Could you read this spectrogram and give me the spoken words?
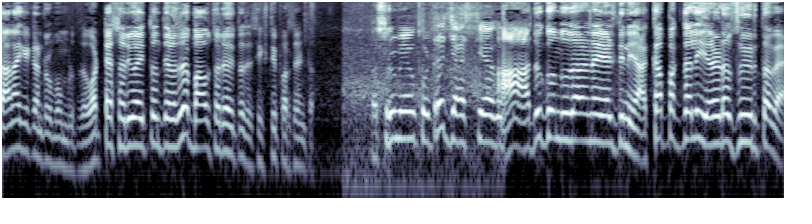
ತಾನಾಗೆ ಕಂಟ್ರೋಲ್ ಬಂದ್ಬಿಡ್ತದೆ. ಹೊಟ್ಟೆ ಸರಿ ಹೋಯ್ತು ಅಂತ ಹೇಳಿದ್ರೆ ಬಾವು ಸರಿ ಹೋಯ್ತದೆ ಸಿಕ್ಸ್ಟಿ ಪರ್ಸೆಂಟ್ ಹಸಿರು ಮೇವು ಕೊಟ್ಟರೆ ಜಾಸ್ತಿ ಆಗುತ್ತೆ. ಆ ಅದಕ್ಕೊಂದು ಉದಾಹರಣೆ ಹೇಳ್ತೀನಿ. ಅಕ್ಕಪಕ್ಕದಲ್ಲಿ ಎರಡು ಹಸು ಇರ್ತವೆ.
